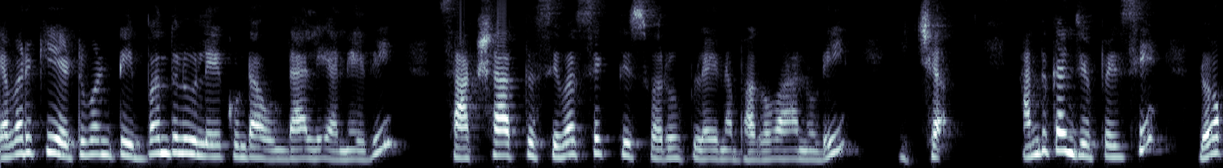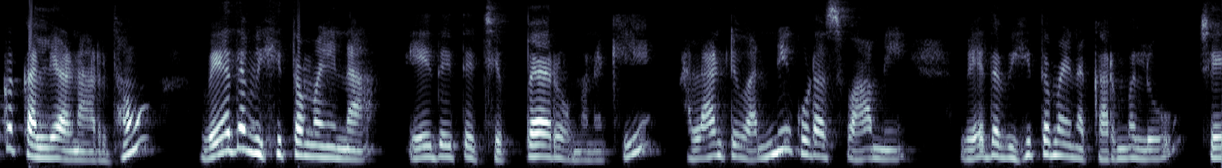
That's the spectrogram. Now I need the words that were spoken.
ఎవరికి ఎటువంటి ఇబ్బందులు లేకుండా ఉండాలి అనేది సాక్షాత్ శివశక్తి స్వరూపులైన భగవానుడి ఇచ్చ. అందుకని చెప్పేసి లోక కళ్యాణార్థం వేద విహితమైన ఏదైతే చెప్పారో మనకి అలాంటివన్నీ కూడా స్వామి వేద విహితమైన కర్మలు చే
